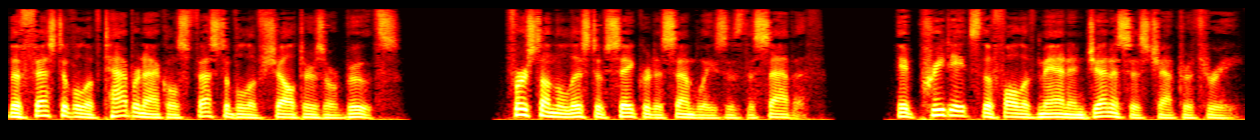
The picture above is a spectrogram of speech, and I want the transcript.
The Festival of Tabernacles, Festival of Shelters or Booths. First on the list of sacred assemblies is the Sabbath. It predates the fall of man in Genesis chapter 3.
